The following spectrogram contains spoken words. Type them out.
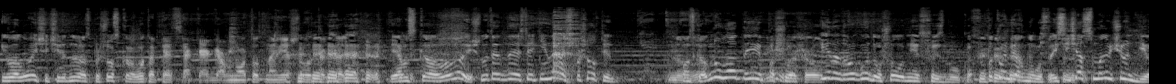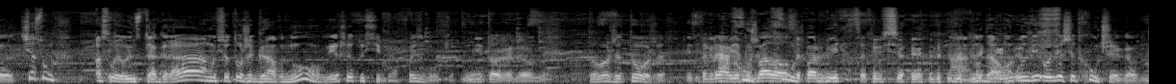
И Волович очередной раз пришел, сказал, вот опять всякое говно тут навешал и так далее. Я ему сказал, Волович, ну тогда, если тебе не нравится, пошел ты. он сказал, ну ладно, я и пошел. пошел. И на два года ушел у меня из Фейсбука. Потом вернулся. И сейчас смотрю, что он делает. Сейчас он освоил Инстаграм и все тоже говно вешает у себя в Фейсбуке. Не тоже говно. Тоже, тоже. Инстаграм А, я хуже, побаловался хуже. пару месяцев и все. А, ну да, он, он он вешает худшее говно.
